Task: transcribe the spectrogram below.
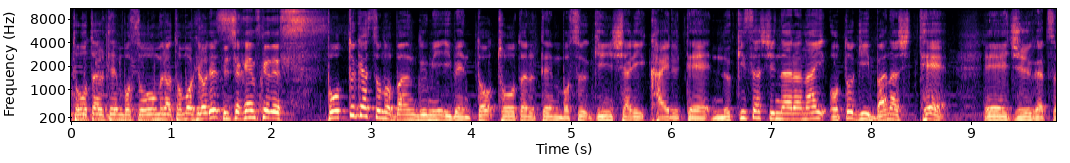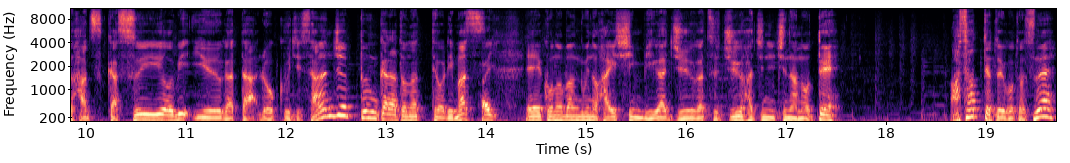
トータルテンボス大村智弘です藤田健介ですポッドキャストの番組イベント、トータルテンボス銀シャリカエル亭抜き差しならないおとぎ話亭、えー10月20日水曜日夕方6時30分からとなっております。はいえーこの番組の配信日が10月18日なので、あさってということですね。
